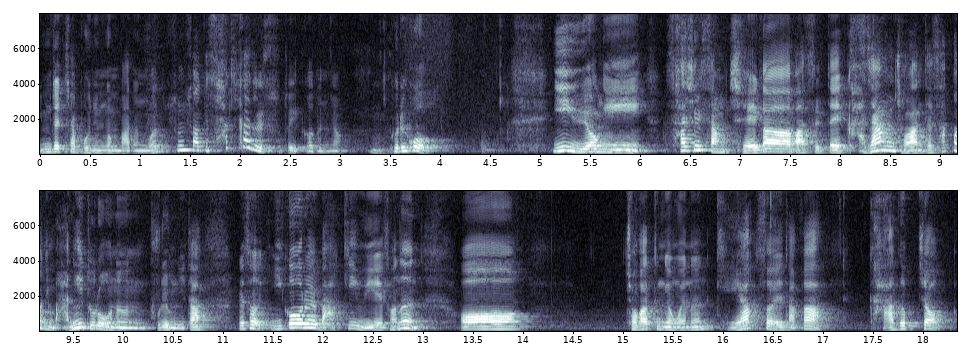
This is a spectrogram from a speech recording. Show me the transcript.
임대차 보증금 받은 건 순수하게 사기가 될 수도 있거든요. 음. 그리고 이 유형이 사실상 제가 봤을 때 가장 저한테 사건이 많이 들어오는 부류입니다. 그래서 이거를 막기 위해서는 어, 저 같은 경우에는 계약서에다가 가급적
